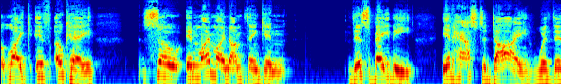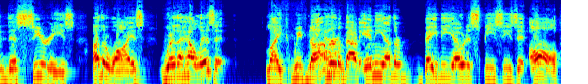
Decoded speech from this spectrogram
like if okay so in my mind i'm thinking this baby it has to die within this series. Otherwise where the hell is it? Like we've not heard about any other baby yoda species at all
